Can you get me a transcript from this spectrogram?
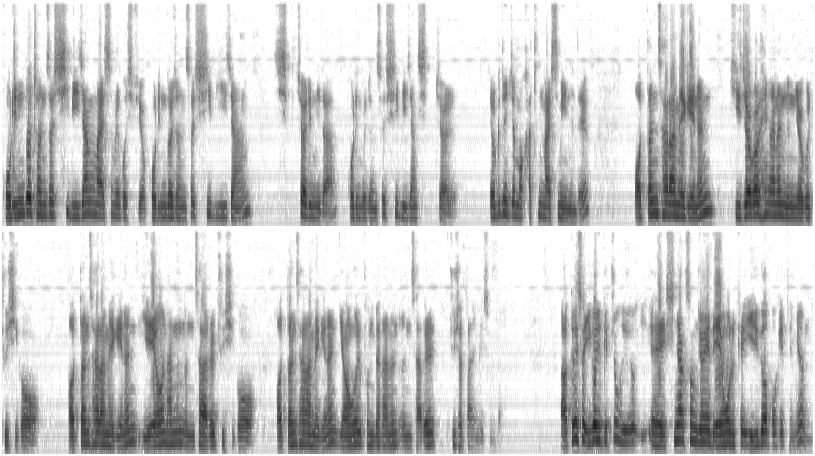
고린도 전서 12장 말씀을 보십시오. 고린도 전서 12장 10절입니다. 고린도 전서 12장 10절. 여기도 이제 뭐 같은 말씀이 있는데요. 어떤 사람에게는 기적을 행하는 능력을 주시고 어떤 사람에게는 예언하는 은사를 주시고 어떤 사람에게는 영을 분별하는 은사를 주셨다는 것입니다. 아, 그래서 이걸 이렇게 쭉 예, 신약 성경의 내용을 이렇게 읽어보게 되면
